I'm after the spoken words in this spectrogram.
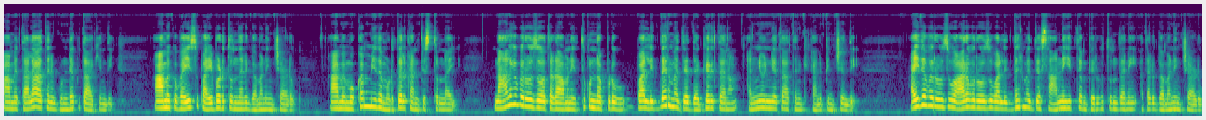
ఆమె తల అతని గుండెకు తాకింది. ఆమెకు వయసు పైబడుతుందని గమనించాడు. ఆమె ముఖం మీద ముడతలు కనిపిస్తున్నాయి. నాలుగవ రోజు అతడు ఆమెను ఎత్తుకున్నప్పుడు వాళ్ళిద్దరి మధ్య దగ్గరితనం అన్యోన్యత అతనికి కనిపించింది. ఐదవ రోజు ఆరవ రోజు వాళ్ళిద్దరి మధ్య సాన్నిహిత్యం పెరుగుతుందని అతడు గమనించాడు.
